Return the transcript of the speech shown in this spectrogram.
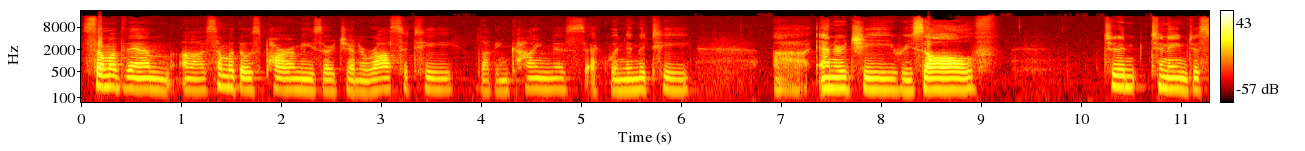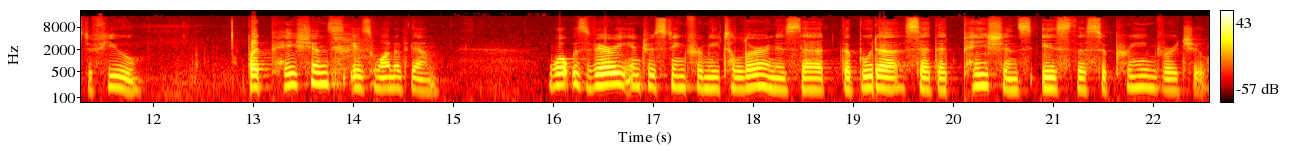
Some of them, uh, some of those paramis are generosity, loving kindness, equanimity, uh, energy, resolve, to, to name just a few. But patience is one of them. What was very interesting for me to learn is that the Buddha said that patience is the supreme virtue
